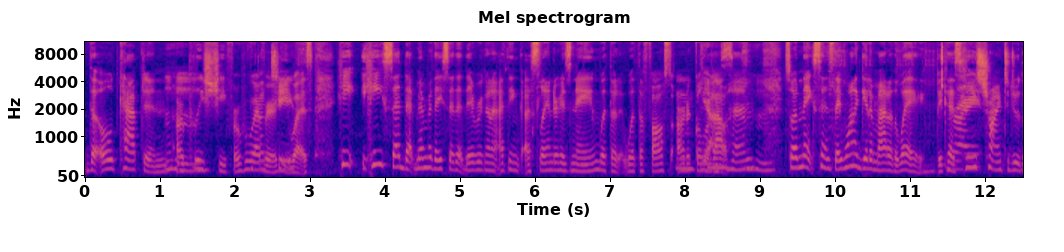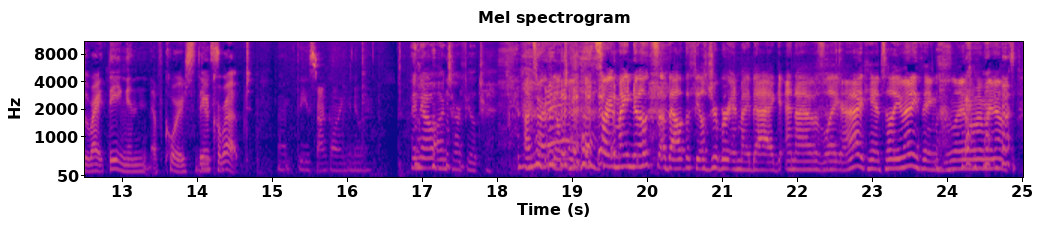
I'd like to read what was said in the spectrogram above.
the old captain or police chief or whoever he was. He he said that. Remember, they said that they were gonna, I think, uh, slander his name with a with a false article yes. about him. So it makes sense. They want to get him out of the way because he's trying to do the right thing, and of course they're He's- corrupt. Uh, He's not going anywhere. And now onto our field trip. I'm sorry, field trip. Sorry, my notes about the field trip are in my bag, and I was like, I can't tell you anything. 'cause I don't have my notes.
